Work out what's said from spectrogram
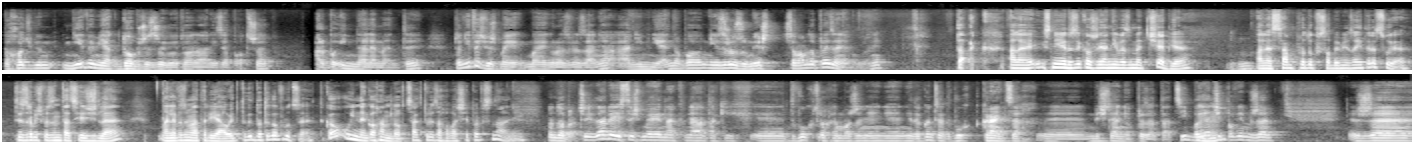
to choćbym nie wiem, jak dobrze zrobił tą analizę potrzeb, albo inne elementy, to nie weźmiesz moje, mojego rozwiązania, ani mnie, no bo nie zrozumiesz, co mam do powiedzenia w ogóle, nie? Tak, ale istnieje ryzyko, że ja nie wezmę ciebie, Mhm. ale sam produkt w sobie mnie zainteresuje. Ty zrobisz prezentację źle, ale wezmę materiały i do, tego- do tego wrócę. Tylko u innego handlowca, który zachowa się profesjonalnie. No dobra, czyli dalej jesteśmy jednak na takich y, dwóch, trochę może nie, nie, nie do końca dwóch krańcach y, myślenia o prezentacji, bo ja Ci powiem, że, że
